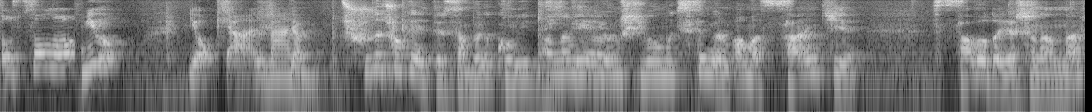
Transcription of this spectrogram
o solo yok yok yani ben Ya şurada çok enteresan. Böyle konuyu dikte ediyormuş gibi olmak istemiyorum ama sanki Salo'da yaşananlar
